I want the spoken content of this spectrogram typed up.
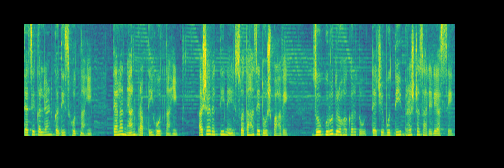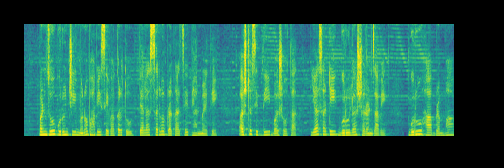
त्याचे कल्याण कधीच होत नाही. त्याला ज्ञानप्राप्ती होत नाही. अशा व्यक्तीने स्वतःचे दोष पाहावे. जो गुरुद्रोह करतो त्याची बुद्धी भ्रष्ट झालेली असते. पण जो गुरूंची मनोभावी सेवा करतो त्याला सर्व प्रकारचे ज्ञान मिळते. अष्टसिद्धी वश होतात. यासाठी गुरुला शरण जावे. गुरु हा ब्रह्मा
